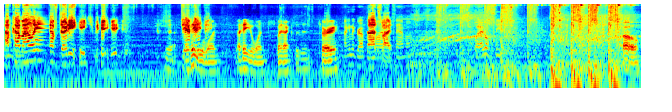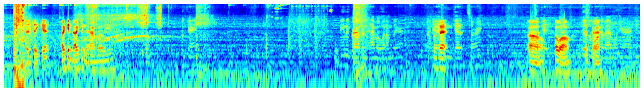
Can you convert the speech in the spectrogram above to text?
How come I only have 30 HP? Yeah, I Damn hit you it. once. I hit you once by accident. Sorry. I'm gonna grab the That's five fine. ammo. Wait, I don't see it. Oh, I take it. I can I can ammo you. Okay. I'm gonna grab an ammo when I'm there. Okay, I didn't get it, sorry. Oh, okay. oh well. There's okay. a lot of ammo here, I think.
